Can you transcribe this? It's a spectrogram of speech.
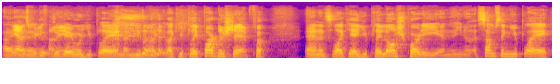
And Yeah, it's pretty the, the game where you play, and then you know, like, like you play partnership, and it's like yeah, you play launch party, and you know that's something you play,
